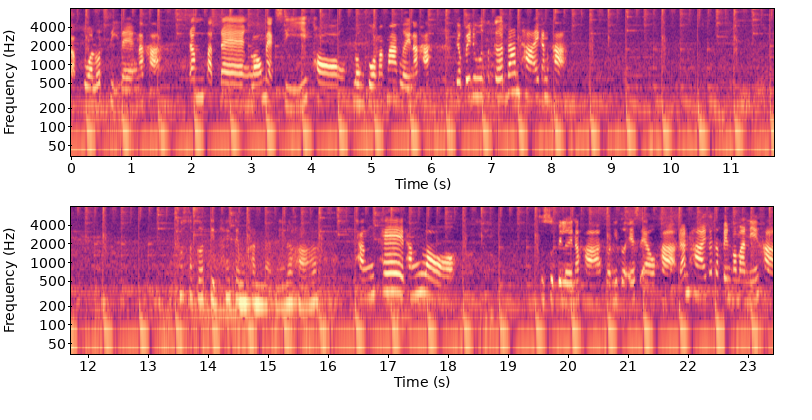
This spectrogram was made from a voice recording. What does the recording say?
กับตัวรถสีแดงนะคะ ดำตัดแดง ล้อแม็กสีทอง ลงตัวมากๆเลยนะคะ เดี๋ยวไปดูสเกิร์ตด้านท้ายกันค่ะชุดสเกิร์ตติดให้เต็มคันแบบนี้นะคะ ทั้งเท่ทั้งหล่อ สุดๆไปเลยนะคะ ตัวนี้ตัว SL ค่ะ ด้านท้ายก็จะเป็นประมาณนี้ค่ะ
